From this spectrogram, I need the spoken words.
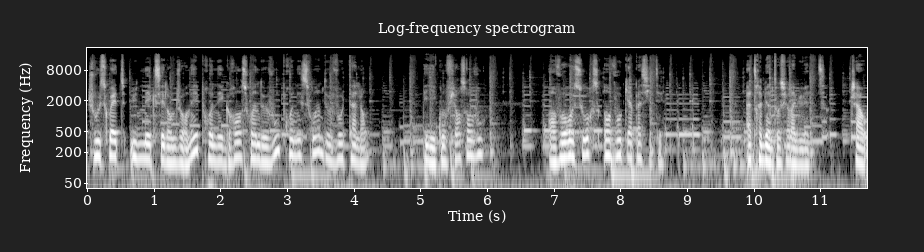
Je vous souhaite une excellente journée, prenez grand soin de vous, prenez soin de vos talents, ayez confiance en vous, en vos ressources, en vos capacités. À très bientôt sur la buvette. Ciao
